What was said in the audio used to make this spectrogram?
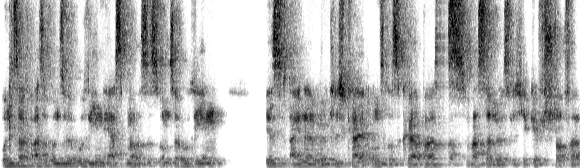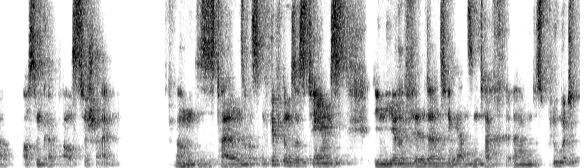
Unser, also unser Urin erstmal, was ist unser Urin? Ist eine Möglichkeit unseres Körpers, wasserlösliche Giftstoffe aus dem Körper auszuscheiden. Ähm, das ist Teil unseres Entgiftungssystems. Die Niere filtert den ganzen Tag ähm, das Blut,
